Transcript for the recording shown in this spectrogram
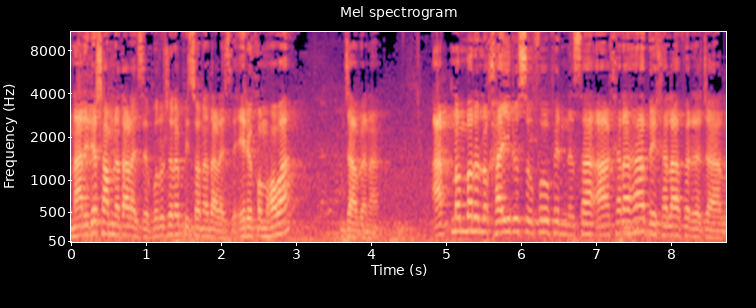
নারীরা সামনে দাঁড়াইছে, পুরুষেরা পিছনে দাঁড়াইছে। এরকম হওয়া যাবে না। আট নম্বর হলো খাইরু সুফুফিন আখরাহা বেখালাফের রেজাল।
